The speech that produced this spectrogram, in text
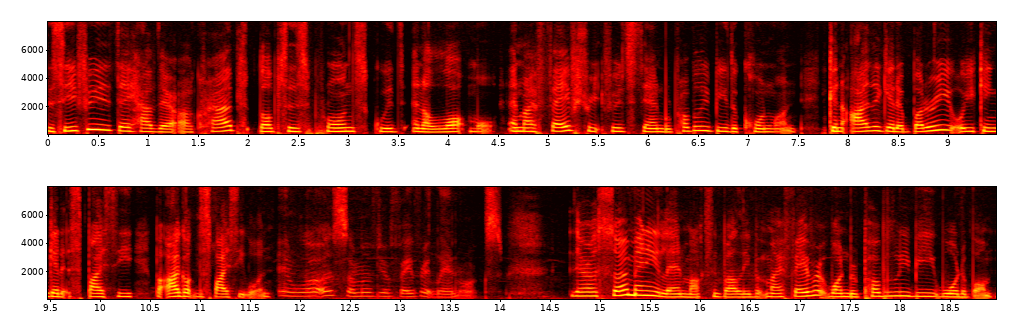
The seafood they have there are crabs, lobsters, prawns, squids, and a lot more. And my fave street food stand would probably be the corn one. You can either get it buttery or you can get it spicy, but I got the spicy one. And what are some of your favorite landmarks? There are so many landmarks in Bali, but my favorite one would probably be Waterbom.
